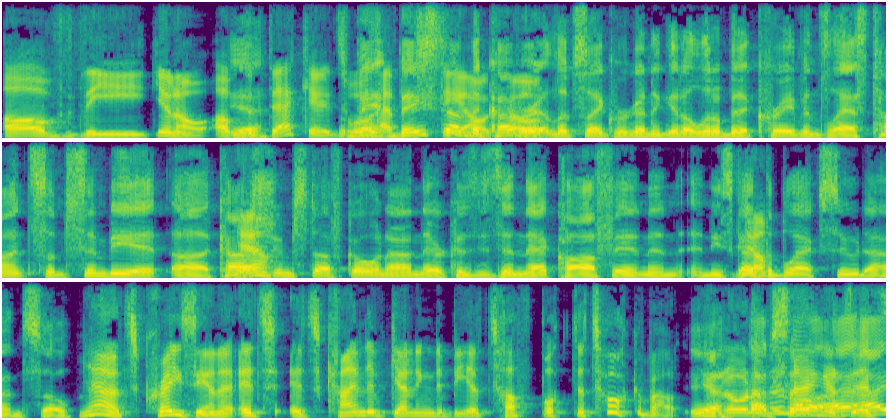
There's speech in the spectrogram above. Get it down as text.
of the you know of Yeah. the decades. Ba- We'll have to based on the cover, goes. it looks like we're going to get a little bit of Kraven's Last Hunt, some symbiote uh, costume stuff going on there because he's in that coffin and, and he's got Yep. the black suit on. So Yeah, it's crazy, and it's it's kind of getting to be a tough book to talk about. yeah, You know what I'm saying? It's, I, it's, I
